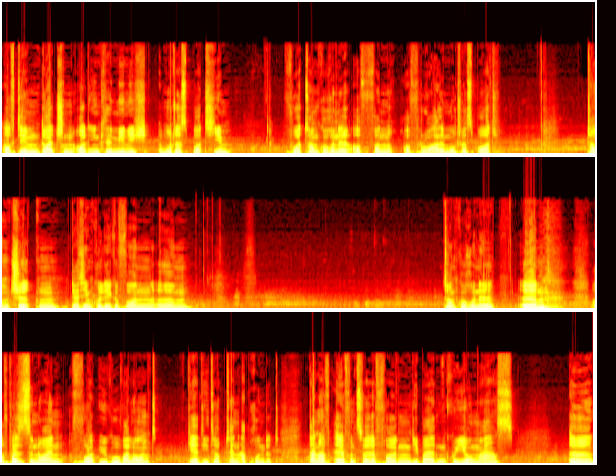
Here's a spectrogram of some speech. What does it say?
auf dem deutschen All-Inkle Munich Motorsport Team. Vor Tom Coronel auf, von, auf Royal Motorsport. Tom Chilton, der Teamkollege von ähm, Tom Coronel, ähm, auf Position 9 vor Hugo Vallant, der die Top 10 abrundet. Dann auf 11 und 12 folgen die beiden Guillaume Mars. Äh,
